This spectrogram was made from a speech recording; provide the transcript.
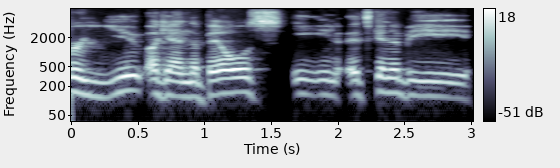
For you, again, the Bills, it's going to be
